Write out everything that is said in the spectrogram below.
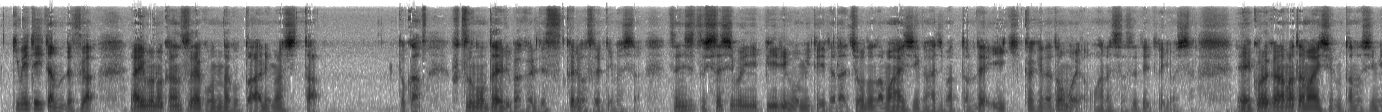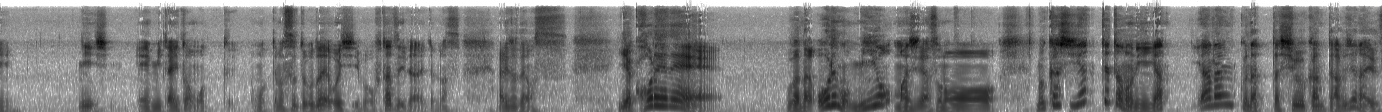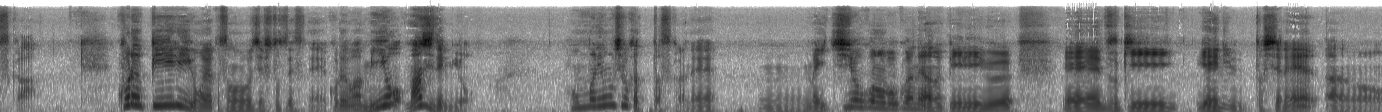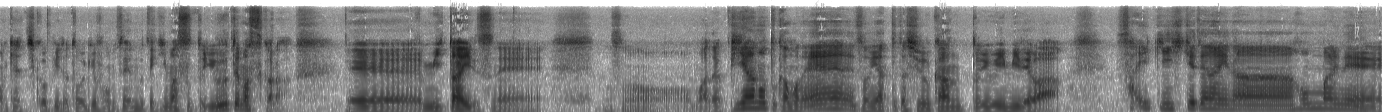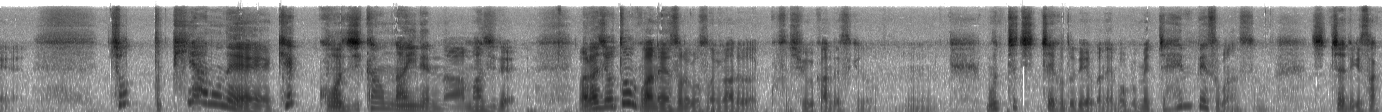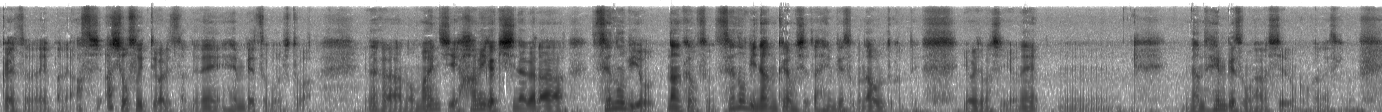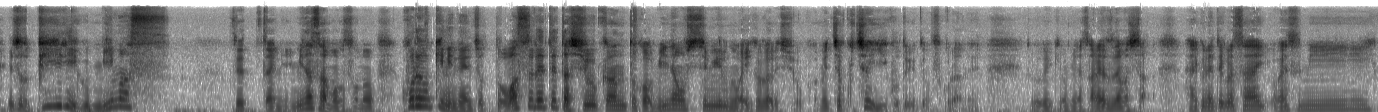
決めていたのですが、ライブの感想やこんなことありました。とか、普通のお便りばかりですっかり忘れていました。先日久しぶりに P リーグを見ていたら、ちょうど生配信が始まったので、いいきっかけだと思いお話しさせていただきました。えー、これからまた毎週の楽しみに、えー、見たいと思って、思ってます。ということで、美味しい棒を2ついただいております。ありがとうございます。いや、これね、うわ、な、俺も見よマジで。その、昔やってたのに、や、やらんくなった習慣ってあるじゃないですか。これ P リーグもやっぱそのうちの一つですね。これは見よマジで見ようほんまに面白かったっすからね。うん。まあ、一応この僕はね、あの P リーグ、えー、好き芸人としてね、あの、キャッチコピーと投球フォーム全部できますと言うてますから、えー、見たいですね。その、まあ、だからピアノとかもね、そのやってた習慣という意味では、最近弾けてないなほんまにね、ちょっとピアノね、結構時間ないねんなマジで。まあ、ラジオトークはね、それこそ今までこそ習慣ですけど、うん。むっちゃちっちゃいことで言えばね、僕めっちゃ扁平足なんですよ。ちっちゃい時サッカーやってたら、ね、やっぱね、足、足遅いって言われてたんでね、扁平足の人は。だから、あの、毎日歯磨きしながら、背伸びを何回もする。背伸び何回もしてたら扁平足治るとかって言われてましたけどね。うん。なんで扁平足の話してるのかわかんないですけど。え、ちょっと P リーグ見ます。絶対に。皆さんもその、これを機にね、ちょっと忘れてた習慣とかを見直してみるのはいかがでしょうか？めちゃくちゃいいこと言ってます、これはね。ということで今日皆さんありがとうございました。早く寝てください。おやすみ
